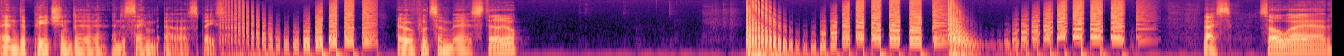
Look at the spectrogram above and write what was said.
and the pitch in the in the same uh, space. And we'll put some uh, stereo. Nice. So uh,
